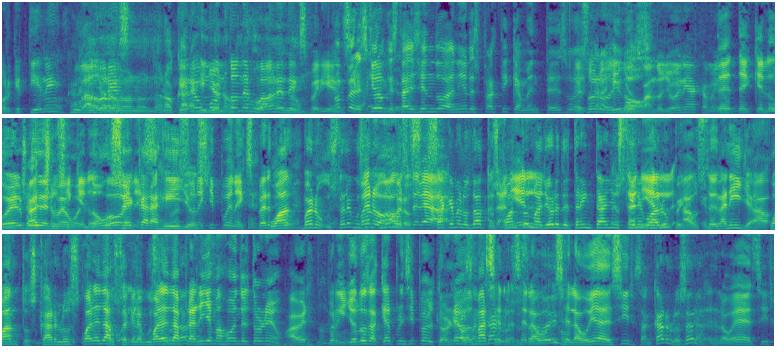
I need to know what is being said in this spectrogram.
Porque tiene jugadores. no, no, no, no, tiene un montón no. de jugadores No, de experiencia. No, pero es que lo que está diciendo Daniel es prácticamente eso. de Eso lo digo No. cuando yo venía camino. De, de que los Vuelvo de muchachos nuevo, y que los no usé carajillos. No es un equipo inexperto. ¿Cuán- Bueno, usted le gustan Bueno, los números. usted, Sáqueme los datos. ¿Cuántos mayores de 30 años tiene Guadalupe? a usted- en planilla. a- ¿Cuántos, Carlos? ¿Cuál es la, ¿A usted que le gustan cuál es la planilla más joven del torneo? A ver, porque yo lo saqué al principio del torneo. era Es San más, se- Carlos, se, usted la, lo voy- dijo. se la voy a decir. San Carlos era. Se la voy a decir.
